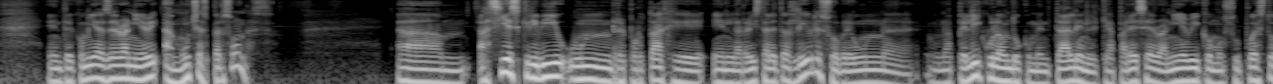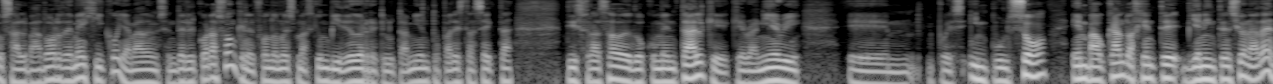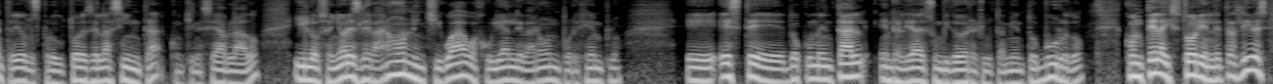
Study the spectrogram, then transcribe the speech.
entre comillas, de Ranieri, a muchas personas. así escribí un reportaje en la revista Letras Libres sobre una, una, película, un documental en el que aparece Ranieri como supuesto salvador de México, llamado Encender el Corazón, que en el fondo no es más que un video de reclutamiento para esta secta disfrazado de documental que Ranieri eh, pues impulsó, embaucando a gente bien intencionada, entre ellos los productores de la cinta, con quienes he hablado, y los señores Levarón en Chihuahua, Julián Levarón, por ejemplo. Eh, este documental en realidad es un video de reclutamiento burdo. Conté la historia en letras libres.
